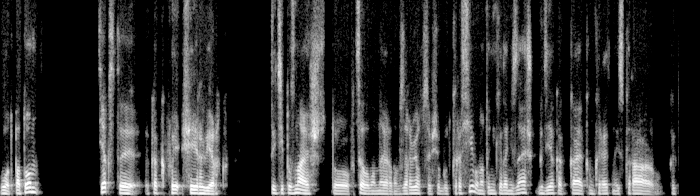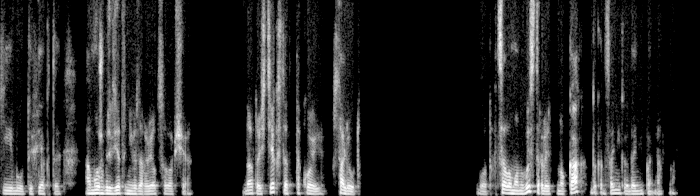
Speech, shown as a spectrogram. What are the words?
Вот, потом тексты как фейерверк. Ты типа знаешь, что в целом он, наверное, взорвется и все будет красиво, но ты никогда не знаешь, где какая конкретная искра, какие будут эффекты, а может быть где-то не взорвется вообще. Да, то есть текст это такой салют. Вот. В целом он выстрелит, но как, до конца никогда не понятно.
